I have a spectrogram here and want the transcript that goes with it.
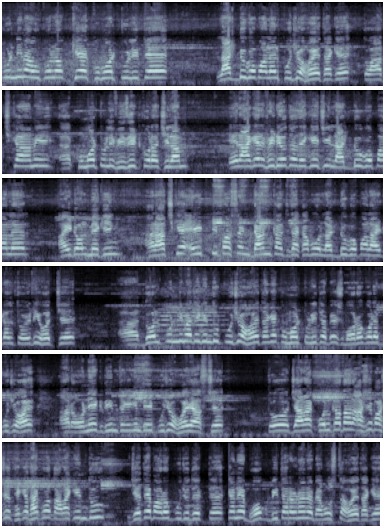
পূর্ণিমা উপলক্ষে কুমোরটুলিতে লাড্ডু গোপালের পুজো হয়ে থাকে। তো আজকে আমি কুমোরটুলি ভিজিট করেছিলাম। এর আগের ভিডিওতে দেখিয়েছি লাড্ডু গোপালের আইডল মেকিং আর আজকে এইট্টি পার্সেন্ট ডান কাজ দেখাবো, লাড্ডু গোপাল আইডল তৈরি হচ্ছে। দোল পূর্ণিমাতে কিন্তু পুজো হয়ে থাকে, কুমোরটুলিতে বেশ বড় করে পুজো হয়। আর অনেক দিন থেকে কিন্তু এই পুজো হয়ে আসছে। তো যারা কলকাতার আশেপাশে থেকে থাকো, তারা কিন্তু যেতে পারো পুজো দেখতে। এখানে ভোগ বিতরণের ব্যবস্থা হয়ে থাকে।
